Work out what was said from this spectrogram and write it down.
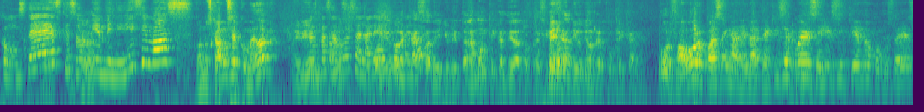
con ustedes, que son bienvenidísimos. Conozcamos el comedor. Muy bien, Nos pasamos estamos al área del recorriendo la comedor. casa de Yuri Talamonte, candidato presidencial Pero- de Unión Republicana. Por favor, pasen adelante. Aquí se puede seguir sintiendo como ustedes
